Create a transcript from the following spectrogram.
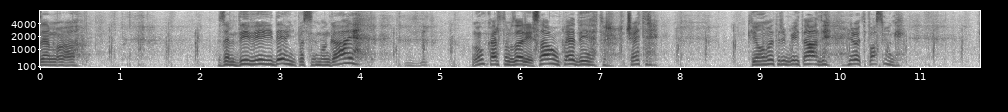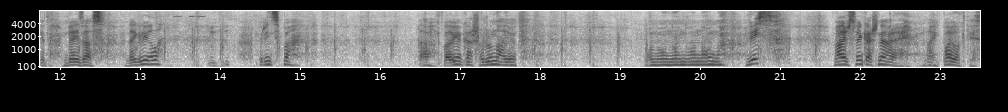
zem, zem 2,19 man gāja. Nu, karstums darīja savu, un pēdējie tur 4 km bija tādi ļoti pasmagi, kad beidzās degviela. Principā tā vienkārši runājot. Un, un, un, un, un viss. Vairs vienkārši nevarēja baigi pavilkties.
